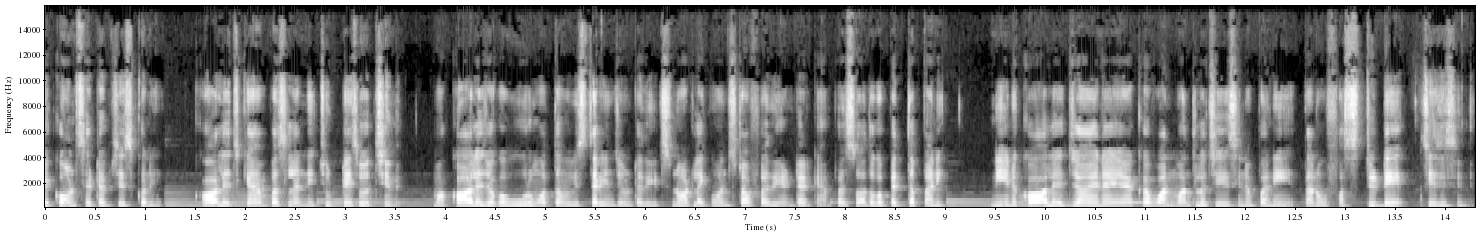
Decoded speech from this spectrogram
అకౌంట్ సెటప్ చేసుకొని కాలేజ్ క్యాంపస్లన్నీ చుట్టేసి వచ్చింది. మా కాలేజ్ ఒక ఊరు మొత్తం విస్తరించి ఉంటుంది. It's not like one stop అది ఎంటైర్ క్యాంపస్ సో అదొక పెద్ద పని. నేను కాలేజ్ జాయిన్ అయ్యాక వన్ మంత్లో చేసిన పని తను ఫస్ట్ డే చేసేసింది.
